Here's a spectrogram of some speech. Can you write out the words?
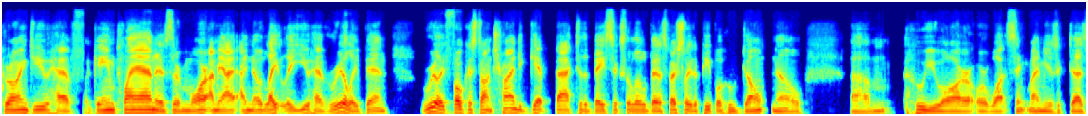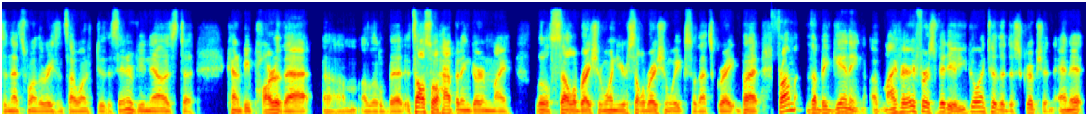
growing? Do you have a game plan? Is there more? I mean i, I know lately you have really been really focused on trying to get back to the basics a little bit especially to people who don't know um, who you are or what Sync My Music does. And that's one of the reasons I want to do this interview now is to kind of be part of that um, a little bit. It's also happening during my little celebration, one year celebration week. So that's great. But from the beginning of my very first video, you go into the description and it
